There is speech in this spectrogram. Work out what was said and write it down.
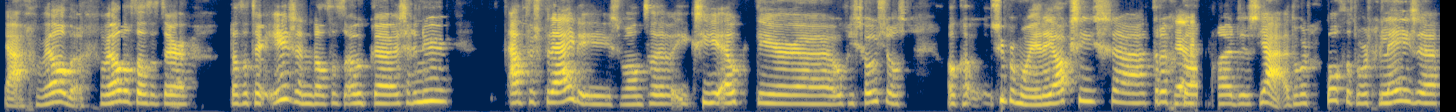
Ja, geweldig. Geweldig dat het er, dat het er is en dat het ook uh, zeg, nu aan het verspreiden is. Want uh, ik zie elke keer uh, op je socials ook super mooie reacties uh, terugkomen. Dus ja, het wordt gekocht, het wordt gelezen.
